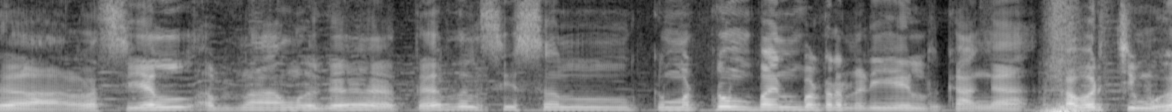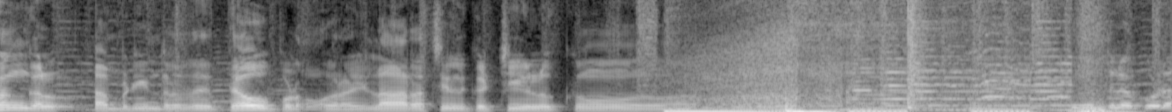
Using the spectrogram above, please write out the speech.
அரசியல் அப்படின்னா அவங்களுக்கு தேர்தல் சீசனுக்கு மட்டும் பயன்படுற நடிகைகள் இருக்காங்க. கவர்ச்சி முகங்கள் அப்படின்றது தேவைப்படும். ஒரு எல்லா அரசியல் கட்சிகளுக்கும் சமீபத்தில் கூட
